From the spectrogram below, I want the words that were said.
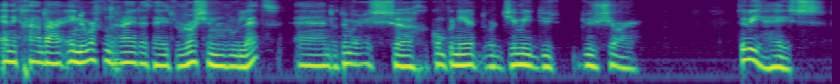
En ik ga daar één nummer van draaien. Dat heet Russian Roulette. En dat nummer is uh, gecomponeerd door Jimmy du Duchar. Tubby Hayes.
